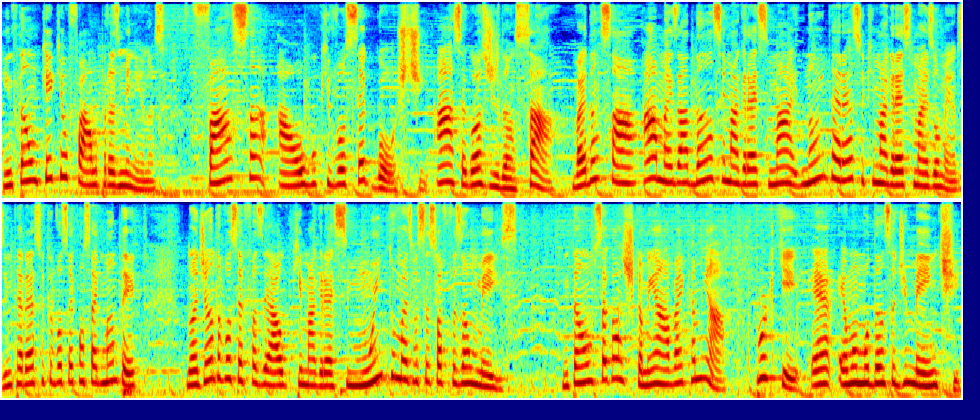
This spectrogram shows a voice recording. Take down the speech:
Então, o que, que eu falo para as meninas? Faça algo que você goste. Ah, você gosta de dançar? Vai dançar. Ah, mas a dança emagrece mais? Não interessa o que emagrece mais ou menos. Interessa o que você consegue manter. Não adianta você fazer algo que emagrece muito, mas você só fizer um mês. Então, você gosta de caminhar? Vai caminhar. Por quê? É, é uma mudança de mente.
